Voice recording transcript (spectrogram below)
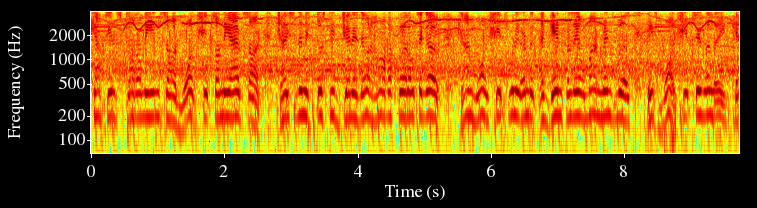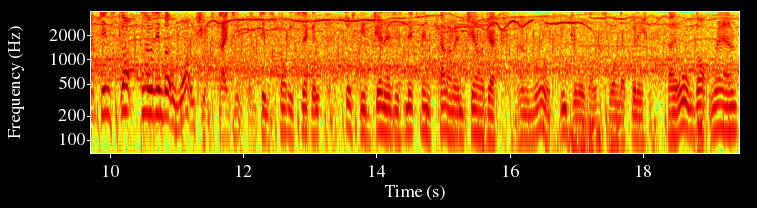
Captain Scott on the inside. White Ships on the outside. Chasing them is Dusty Jennings. They've got half a furlong to go. Can White Ships win it again for Leon Van Rensburg? It's White Ships in the lead. Captain Scott closing, but White Ships takes it. Captain Scott is second. Dusty Jennings is next in. Callum and Charger. And Royal Future was the last one to finish. They all got round.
